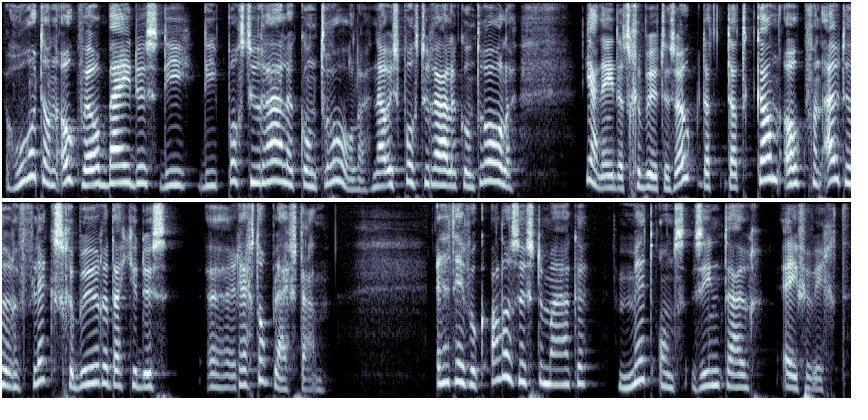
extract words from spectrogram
hoort dan ook wel bij dus die, die posturale controle. Nou is posturale controle, ja nee, dat gebeurt dus ook. Dat, dat kan ook vanuit een reflex gebeuren dat je dus uh, rechtop blijft staan. En het heeft ook alles dus te maken met ons zintuig evenwicht.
